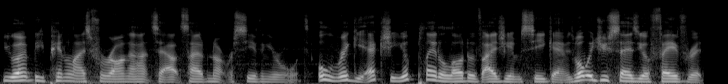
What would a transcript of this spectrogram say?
You won't be penalized for wrong answer outside of not receiving your rewards. Oh, Riggy, actually, you've played a lot of IGMC games. What would you say is your favorite,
